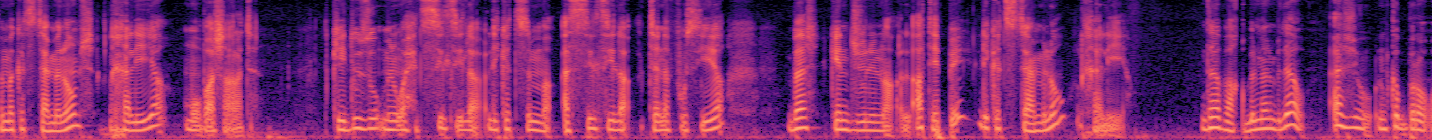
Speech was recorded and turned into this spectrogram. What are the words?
فما كتستعملهمش الخلية مباشرة. كيدوزو من واحد السلسلة اللي كتسمى السلسلة التنفسية باش كينتجو لنا ال ATP اللي كتستعملو الخلية. دابا قبل ما نبداو أجيو نكبروا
